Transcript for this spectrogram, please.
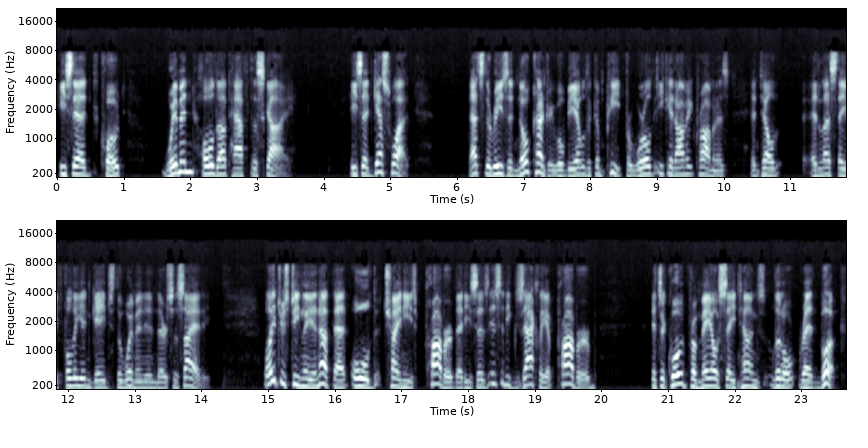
He said, "quote Women hold up half the sky." He said, "Guess what? That's the reason no country will be able to compete for world economic prominence until unless they fully engage the women in their society." Well, interestingly enough, that old Chinese proverb that he says isn't exactly a proverb. It's a quote from Mao Zedong's Little Red Book.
